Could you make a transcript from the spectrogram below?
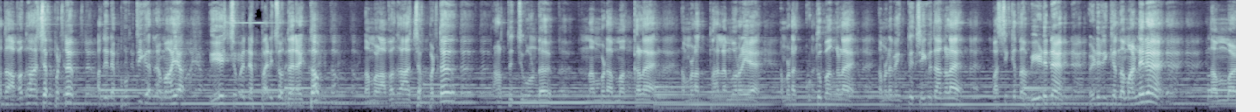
അത് അവകാശപ്പെട്ട് അതിന്റെ പൂർത്തീകരണമായ യേശുവിന്റെ പരിശുദ്ധ രക്തം നമ്മൾ അവകാശപ്പെട്ട് പ്രാർത്ഥിച്ചുകൊണ്ട് നമ്മുടെ മക്കളെ നമ്മുടെ തലമുറയെ നമ്മുടെ കുടുംബങ്ങളെ നമ്മുടെ വ്യക്തി ജീവിതങ്ങളെ വസിക്കുന്ന വീടിനെ വീടിരിക്കുന്ന മണ്ണിനെ നമ്മൾ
